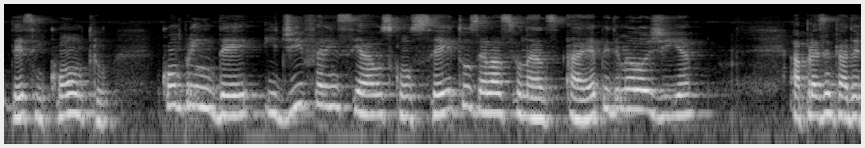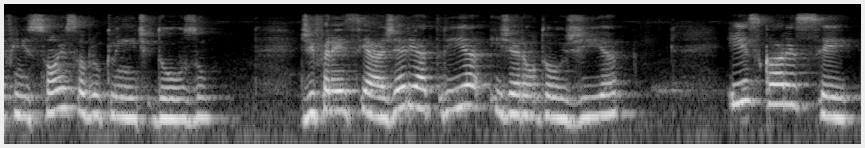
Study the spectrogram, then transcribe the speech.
desse encontro compreender e diferenciar os conceitos relacionados à epidemiologia, apresentar definições sobre o cliente idoso, diferenciar geriatria e gerontologia e esclarecer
